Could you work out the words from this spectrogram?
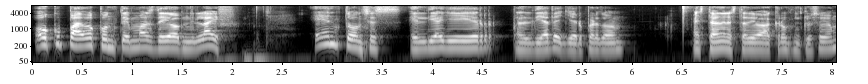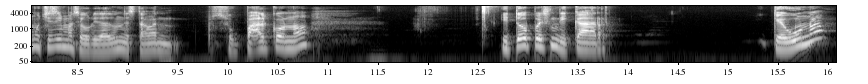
ocupado con temas de OmniLife. Entonces, el día ayer, el día de ayer, perdón, está en el estadio Akron, que incluso había muchísima seguridad donde estaban su palco, ¿no? Y todo puede indicar que una,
